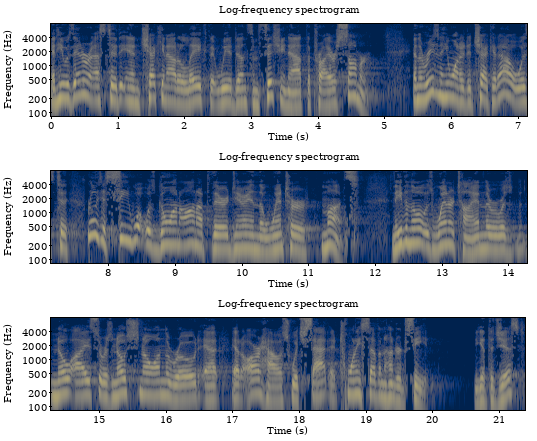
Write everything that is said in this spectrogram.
And he was interested in checking out a lake that we had done some fishing at the prior summer. And the reason he wanted to check it out was to really to see what was going on up there during the winter months. And even though it was wintertime, there was no ice, there was no snow on the road at, at our house, which sat at 2,700 feet. You get the gist?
